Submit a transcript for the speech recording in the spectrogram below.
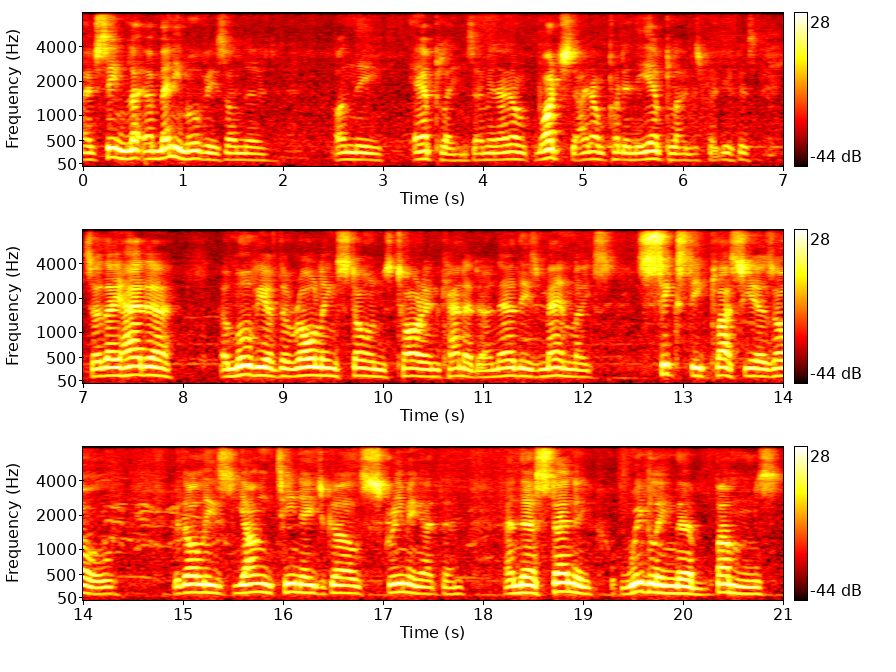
I've seen uh, many movies on the on the airplanes. I mean, I don't watch, I don't put in the earplugs, but you can. So they had a a movie of the Rolling Stones tour in Canada, and there are these men like sixty plus years old, with all these young teenage girls screaming at them, and they're standing wiggling their bums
